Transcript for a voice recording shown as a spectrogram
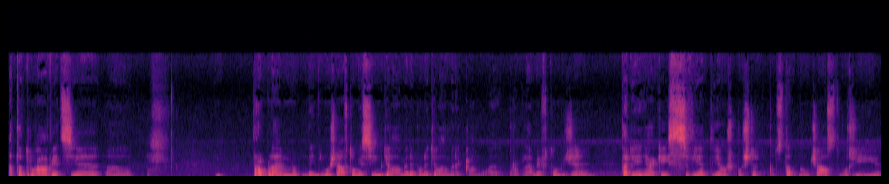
A ta druhá věc je, eh, problém není možná v tom, jestli jim děláme nebo neděláme reklamu. Ale problém je v tom, že tady je nějaký svět, jehož podstatnou část tvoří eh,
